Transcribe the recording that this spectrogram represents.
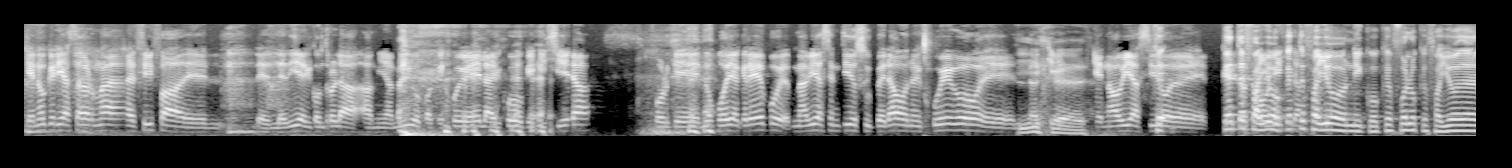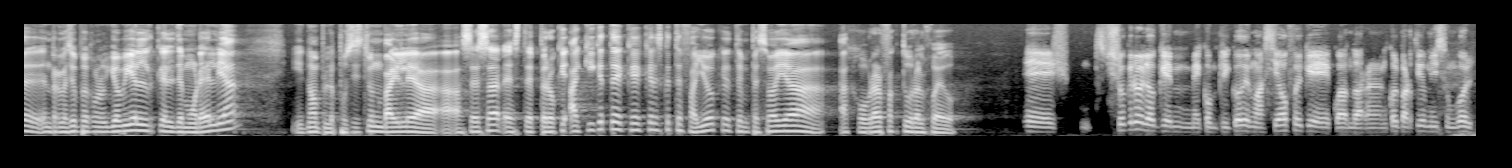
que no quería saber nada de FIFA, le, di el control a, a mi amigo para que juegue él al juego que quisiera porque no podía creer, porque me había sentido superado en el juego, eh, que, no había sido... ¿Qué, ¿qué te falló? ¿Qué te falló, Nico? ¿Qué fue lo que falló en relación? Por ejemplo, yo vi el, el de Morelia y no, le pusiste un baile a, César, este, pero ¿qué, aquí qué, te, qué crees que te falló que te empezó ahí a, cobrar factura el juego? Eh, yo creo que lo que me complicó demasiado fue que cuando arrancó el partido me hizo un gol.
